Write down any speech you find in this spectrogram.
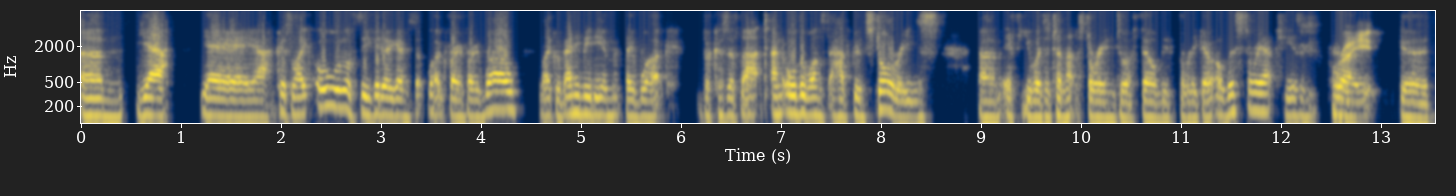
Um, yeah, yeah, yeah, yeah, yeah. Because like all of the video games that work very, very well, like with any medium, they work because of that, and all the ones that have good stories. Um, if you were to turn that story into a film, you'd probably go, "Oh, this story actually isn't right good."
